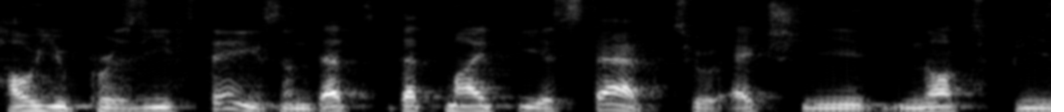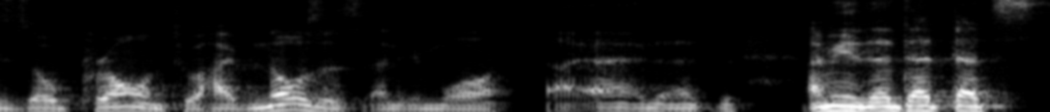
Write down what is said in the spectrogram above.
how you perceive things and that that might be a step to actually not be so prone to hypnosis anymore i, I mean that, that that's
